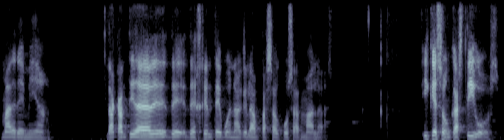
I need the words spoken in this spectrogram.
Madre mía. La cantidad de, de gente buena que le han pasado cosas malas. Y que son castigos.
